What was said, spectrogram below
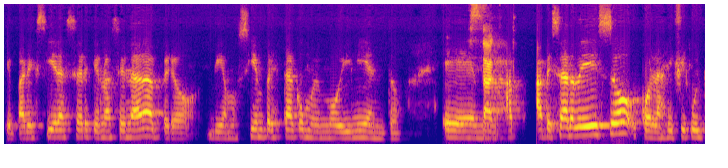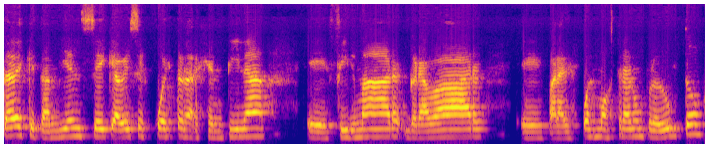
que pareciera ser que no hace nada, pero digamos, siempre está como en movimiento. Em, a, pesar de eso, con las dificultades que también sé que a veces cuesta en Argentina eh, filmar, grabar, eh, para después mostrar un producto,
